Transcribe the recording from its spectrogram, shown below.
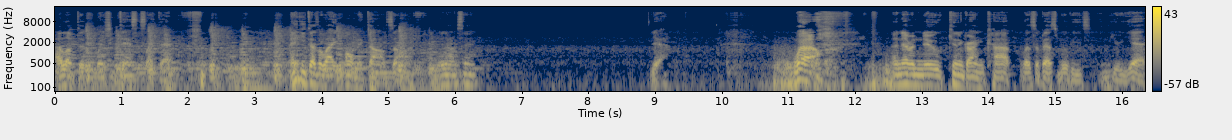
I love the way she dances like that. and he does it like on McDonald's song. You know what I'm saying? Yeah. Well, I never knew Kindergarten Cop was the best movies in here yet.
